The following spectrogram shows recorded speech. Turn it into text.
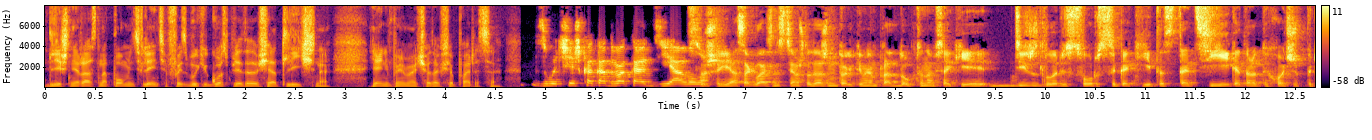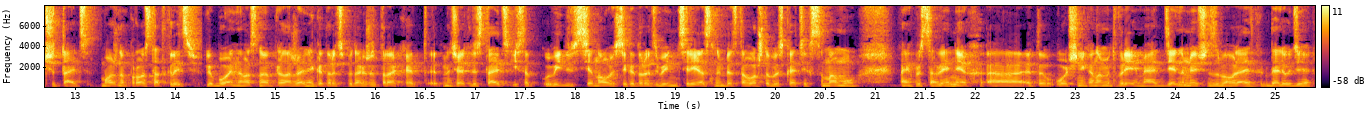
лишний раз напомнить в ленте в Фейсбуке, господи, это вообще отлично. Я не понимаю, что так все парятся. Звучишь как адвокат дьявола. Слушай, я согласен с тем, что даже не только именно продукты, но всякие digital ресурсы, какие-то статьи, которые ты хочешь почитать. Можно просто открыть любое новостное приложение, которое тебе также трекает, начать листать и увидеть все новости, которые тебе интересны, без того, чтобы искать их самому. В моих представлениях э, это очень экономит время. Отдельно меня очень забавляет, когда люди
